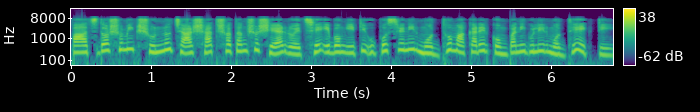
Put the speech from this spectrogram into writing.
পাঁচ দশমিক শূন্য চার সাত শতাংশ শেয়ার রয়েছে এবং এটি উপশ্রেণীর মধ্যম আকারের কোম্পানিগুলির মধ্যে একটি।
